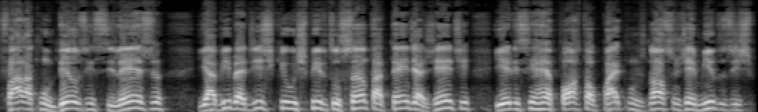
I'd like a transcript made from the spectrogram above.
fala com Deus em silêncio, e a Bíblia diz que o Espírito Santo atende a gente e ele se reporta ao Pai com os nossos gemidos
